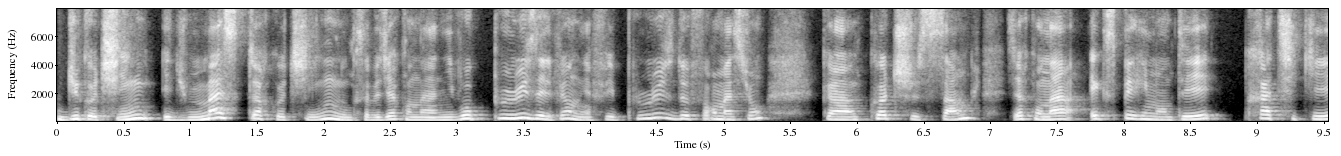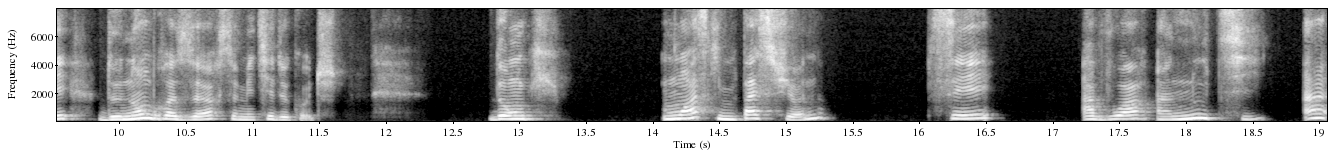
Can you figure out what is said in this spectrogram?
du coaching et du master coaching. Donc, ça veut dire qu'on a un niveau plus élevé, on a fait plus de formation qu'un coach simple. C'est-à-dire qu'on a expérimenté, pratiqué de nombreuses heures ce métier de coach. Donc, moi, ce qui me passionne, c'est avoir un outil, un,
